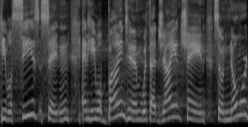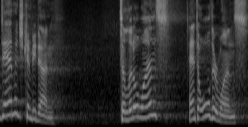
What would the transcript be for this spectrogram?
He will seize Satan and he will bind him with that giant chain so no more damage can be done to little ones and to older ones.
